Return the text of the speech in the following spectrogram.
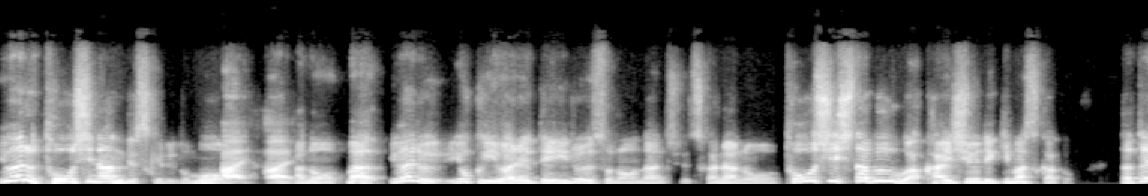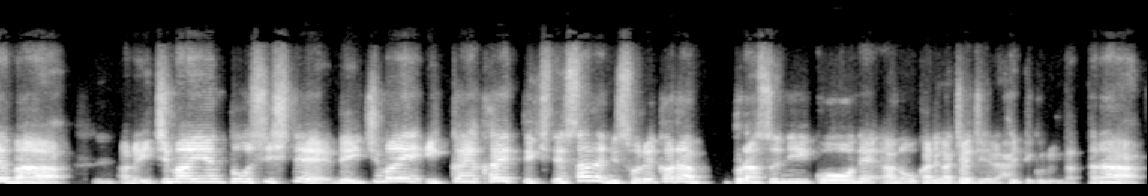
いわゆる投資なんですけれども、はいはいあ。の、まあ、いわゆるよく言われている、その、なんていうんですかね、あの、投資した分は回収できますかと。例えばうん、あの、1万円投資して、で、1万円1回返ってきて、さらにそれからプラスにこうね、あの、お金がチャージで入ってくるんだったら、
